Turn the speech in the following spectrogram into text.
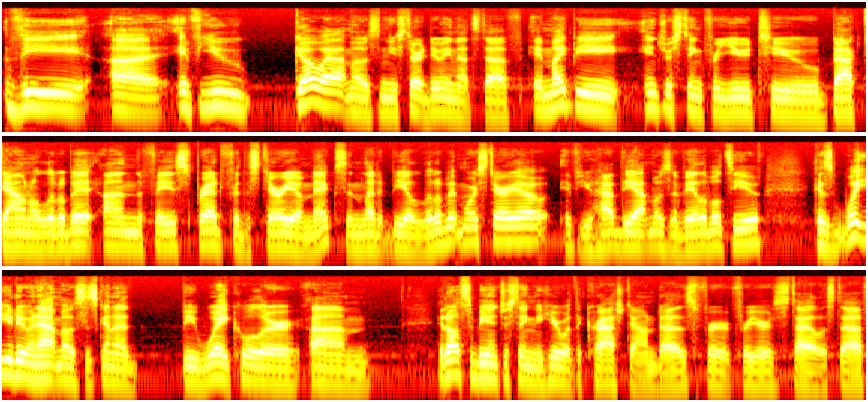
the uh, if you go Atmos and you start doing that stuff, it might be interesting for you to back down a little bit on the phase spread for the stereo mix and let it be a little bit more stereo if you have the Atmos available to you. Because what you do in Atmos is going to be way cooler. Um, it'd also be interesting to hear what the crash down does for for your style of stuff.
